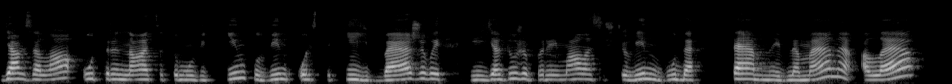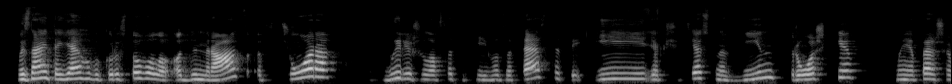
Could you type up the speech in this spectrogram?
Я взяла у 13-му відтінку, він ось такий бежевий, і я дуже переймалася, що він буде темний для мене, але ви знаєте, я його використовувала один раз вчора, вирішила все-таки його затестити, і, якщо чесно, він трошки, моє перше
